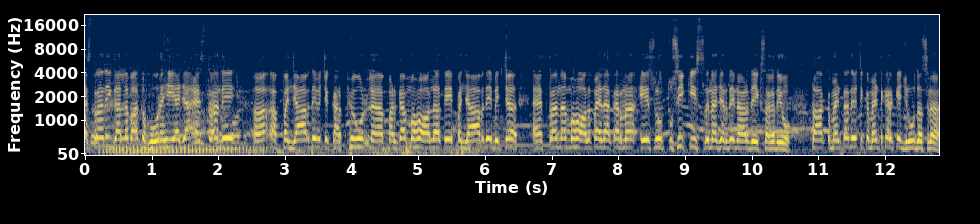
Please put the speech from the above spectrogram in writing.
ਇਸ ਤਰ੍ਹਾਂ ਦੀ ਗੱਲਬਾਤ ਹੋ ਰਹੀ ਹੈ ਜਾਂ ਇਸ ਤਰ੍ਹਾਂ ਦੇ ਪੰਜਾਬ ਦੇ ਵਿੱਚ ਕਰਫਿਊ ਅ, ਵਰਗਾ ਮਾਹੌਲ ਅਤੇ ਪੰਜਾਬ ਦੇ ਵਿੱਚ ਇਸ ਤਰ੍ਹਾਂ ਦਾ ਮਾਹੌਲ ਪੈਦਾ ਕਰਨਾ ਇਸ ਨੂੰ ਤੁਸੀਂ ਕਿਸ ਨਜ਼ਰ ਦੇ ਨਾਲ ਦੇਖ ਸਕਦੇ ਹੋ? ਤਾਂ ਕਮੈਂਟਾਂ ਦੇ ਵਿੱਚ ਕਮੈਂਟ ਕਰਕੇ ਜਰੂਰ ਦੱਸਣਾ।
